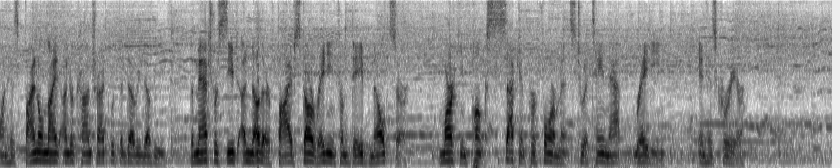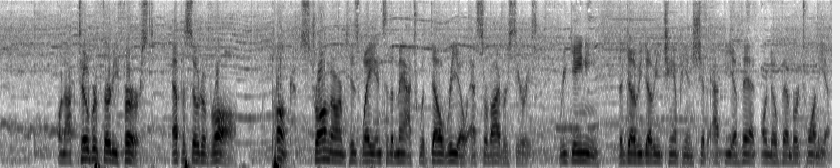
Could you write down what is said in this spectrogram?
on his final night under contract with the WWE. The match received another five star rating from Dave Meltzer, marking Punk's second performance to attain that rating in his career. On October 31st, episode of Raw, Punk strong armed his way into the match with Del Rio at Survivor Series, regaining the WWE Championship at the event on November 20th.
